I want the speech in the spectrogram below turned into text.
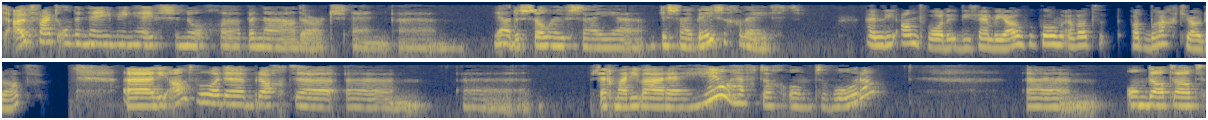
De uitvaartonderneming heeft ze nog eh, benaderd. En ehm, ja, dus zo heeft zij, eh, is zij bezig geweest. En die antwoorden die zijn bij jou gekomen en wat, wat bracht jou dat? Eh, die antwoorden brachten, ehm, eh, zeg maar, die waren heel heftig om te horen. Ehm, omdat dat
